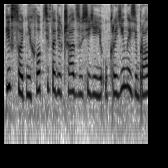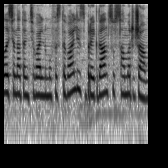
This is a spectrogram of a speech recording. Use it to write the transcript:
Півсотні хлопців та дівчат з усієї України зібралися на танцювальному фестивалі з брейкдансу Summer Jam,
